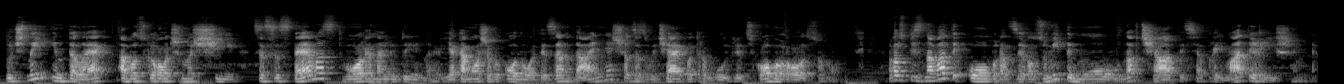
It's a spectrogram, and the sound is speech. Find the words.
Штучний інтелект або скорочено ЩІ це система, створена людиною, яка може виконувати завдання, що зазвичай потребують людського розуму, розпізнавати образи, розуміти мову, навчатися, приймати рішення.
